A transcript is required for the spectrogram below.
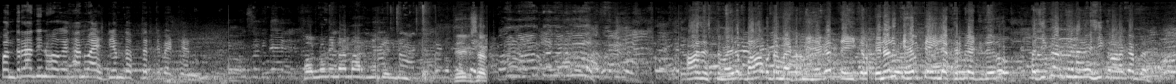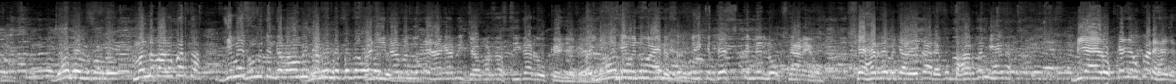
15 ਦਿਨ ਹੋ ਗਏ ਸਾਨੂੰ ਐਸਡੀਐਮ ਦਫ਼ਤਰ 'ਚ ਬੈਠਿਆਂ ਨੂੰ। ਤੁਹਾਨੂੰ ਨਹੀਂ ਮੈਂ ਮਾਰਨੀ ਪੈਂਦੀ। ਦੇਖ ਸਕ ਆਹ ਸਿਸਟਮ ਹੈ ਬੜਾ ਵੱਡਾ ਮੈਟਰ ਨਹੀਂ ਹੈਗਾ 23 ਇਹਨਾਂ ਨੂੰ ਕਿਹਾ 23 ਲੱਖ ਰੁਪਏ ਅੱਜ ਦੇ ਦਿਓ। ਅਸੀਂ ਕਰ ਦੇਣਾ ਅਸੀਂ ਕਰਾਣਾ ਕਰਦਾ। ਜਾ ਮੁੱਲ ਪਾ ਲਓ। ਮੁੱਲ ਪਾ ਲਓ ਕਰਦਾ ਜਿਵੇਂ ਤੁਹਾਨੂੰ ਚੰਗਾ ਲਾਓ ਉਵੇਂ ਕਰ ਭਾਜੀ ਇਹਨਾਂ ਵੱਲੋਂ ਕਿਹਾ ਗਿਆ ਵੀ ਜ਼ਬਰਦਸਤੀ ਘਰ ਰੋਕੇ ਜਾਵੇ ਨਹੀਂ ਮੈਨੂੰ ਐ ਦੱਸੋ ਤੁਸੀਂ ਕਿੱਦੇ ਕਿੰਨੇ ਲੋਕ ਸਿਆਣੇ ਹੋ? ਸ਼ਹਿਰ ਦੇ ਵਿਚਾਲੇ ਘਰ ਹੈ ਕੋਈ ਬਾਹਰ ਤਾਂ ਨਹੀਂ ਹੈਗਾ? ਵੀ ਐ ਰੋਕਿਆ ਜਾਊ ਘਰ ਹੈ ਜਾ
